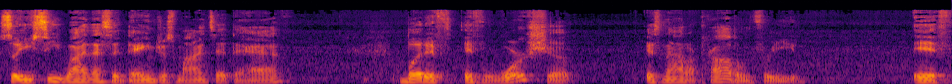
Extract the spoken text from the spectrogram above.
So you see why that's a dangerous mindset to have? But if if worship is not a problem for you, if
